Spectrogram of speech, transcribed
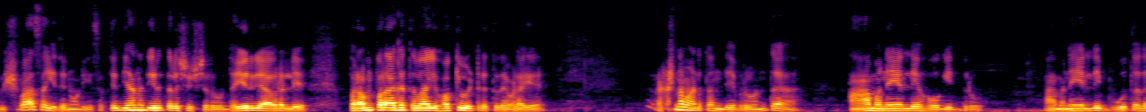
ವಿಶ್ವಾಸ ಇದೆ ನೋಡಿ. ಸತ್ಯಧ್ಯಾನ ತೀರ್ಥರ ಶಿಷ್ಯರು ಧೈರ್ಯ ಅವರಲ್ಲಿ ಪರಂಪರಾಗತವಾಗಿ ಹೊಕ್ಕಿ ಬಿಟ್ಟಿರ್ತದೆ ಒಳಗೆ. ರಕ್ಷಣೆ ಮಾಡ್ತಾನೆ ದೇವರು ಅಂತ ಆ ಮನೆಯಲ್ಲೇ ಹೋಗಿದ್ದರು ಆ ಮನೆಯಲ್ಲಿ ಭೂತದ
